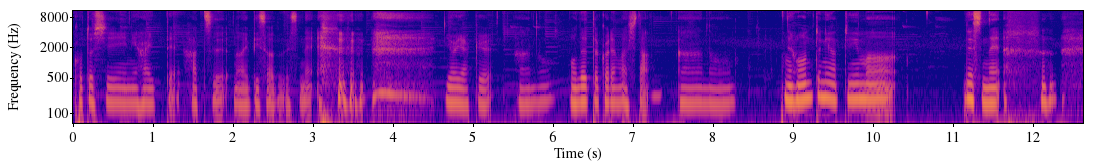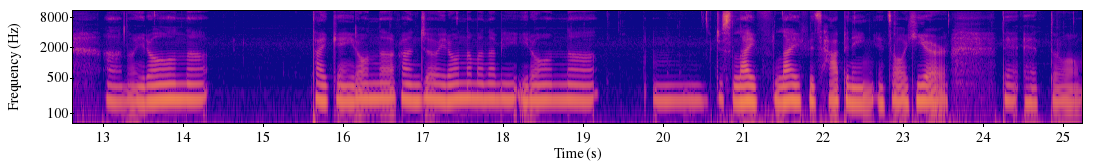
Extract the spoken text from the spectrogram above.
今年に入って初のエピソードですね。ようやくあの戻ってこれました。あのね本当にあっという間ですね。あのいろんな体験いろんな感情いろんな学びいろんな um, just life. Life is happening. It's all here. でえっと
